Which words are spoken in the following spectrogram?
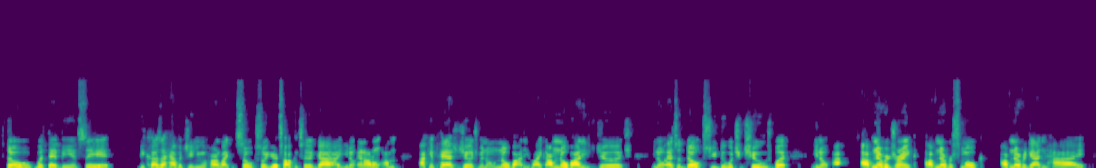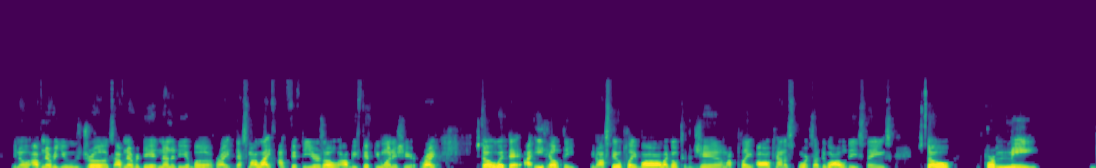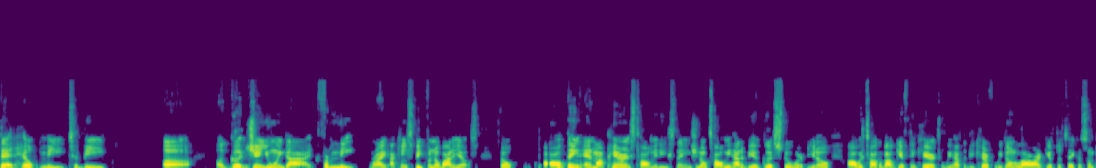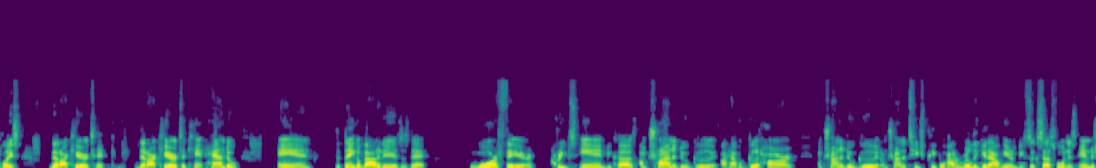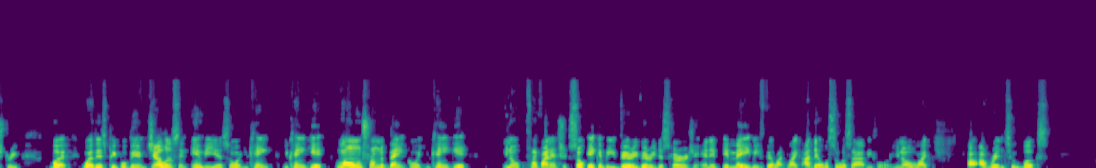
So with that being said, because I have a genuine heart, like so, so you're talking to a guy, you know, and I don't, I'm, I can pass judgment on nobody. Like I'm nobody's judge. You know, as adults, you do what you choose, but you know, I, I've never drank, I've never smoked, I've never gotten high. You know, I've never used drugs. I've never did none of the above, right? That's my life. I'm 50 years old. I'll be 51 this year, right? So with that, I eat healthy. You know, I still play ball. I go to the gym. I play all kind of sports. I do all of these things. So for me, that helped me to be uh, a good, genuine guy for me, right? I can't speak for nobody else. So all things, and my parents taught me these things, you know, taught me how to be a good steward. You know, always talk about gift and character. We have to be careful we don't allow our gift to take us someplace that our character that our character can't handle. And the thing about it is, is that warfare creeps in because I'm trying to do good. I have a good heart. I'm trying to do good. I'm trying to teach people how to really get out here and be successful in this industry. But whether it's people being jealous and envious, or you can't you can't get loans from the bank, or you can't get you know from financial, so it can be very very discouraging, and it it made me feel like like I dealt with suicide before. You know, like I, I've written two books.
